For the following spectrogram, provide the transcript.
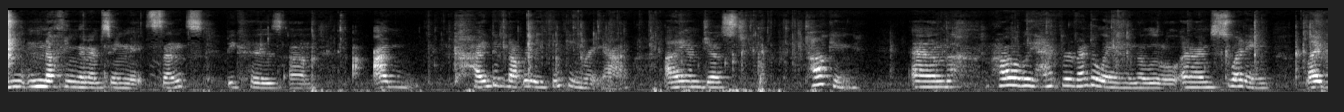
n- nothing that I'm saying makes sense because um, I'm kind of not really thinking right now. I am just talking and probably hyperventilating a little, and I'm sweating like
